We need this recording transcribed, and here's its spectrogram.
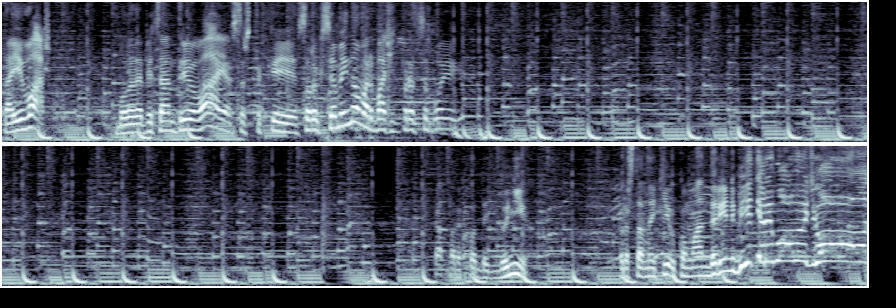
Та і важко. Були в епіцентрі уваги. Все ж таки 47-й номер бачить перед собою. Переходить до ніг представників команди Рінбіт Яремович! Гол!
